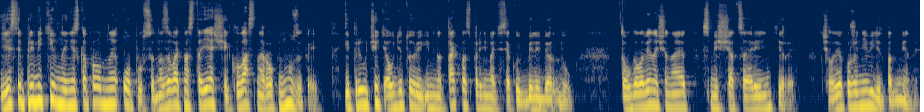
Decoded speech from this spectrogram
Если примитивные низкопробные опусы называть настоящей классной рок-музыкой и приучить аудиторию именно так воспринимать всякую белиберду, то в голове начинают смещаться ориентиры. Человек уже не видит подмены.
